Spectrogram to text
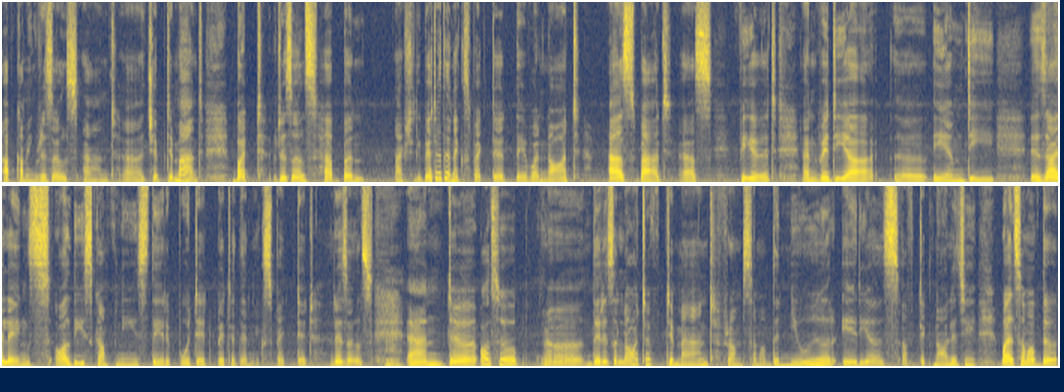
upcoming results and uh, chip demand. But results have been actually better than expected. They were not as bad as feared. NVIDIA, uh, AMD, Xilinx, all these companies, they reported better than expected results. Mm. And uh, also uh, there is a lot of demand from some of the newer areas of technology, while some of the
